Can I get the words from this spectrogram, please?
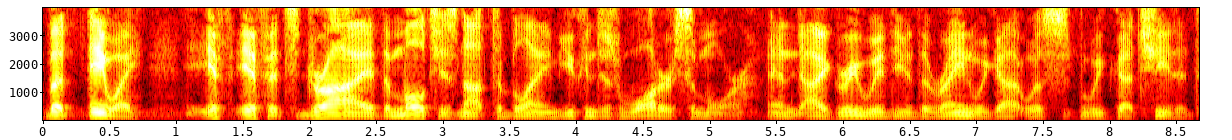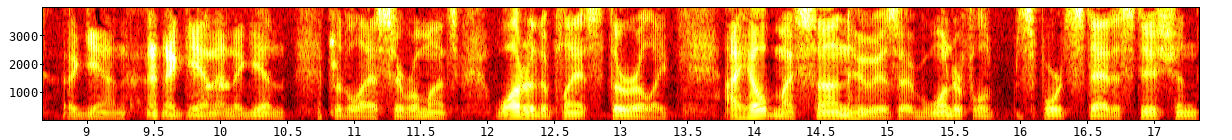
but anyway, if if it's dry, the mulch is not to blame. You can just water some more. And I agree with you. The rain we got was we got cheated again and again and again for the last several months. Water the plants thoroughly. I helped my son, who is a wonderful sports statistician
